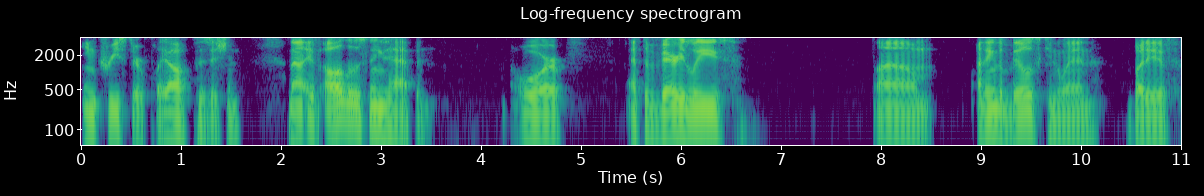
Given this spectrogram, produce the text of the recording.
increased their playoff position. Now, if all those things happen, or at the very least, um, I think the Bills can win, but if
